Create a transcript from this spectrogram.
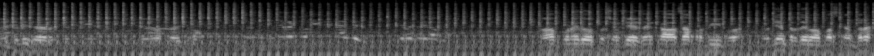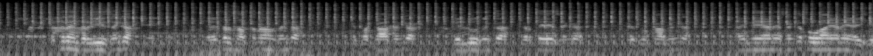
ਇਧਰਲੀ ਸਾਈਡ ਆਪਣੇ ਦੋਸਤ ਸ਼ਮਸ਼ੇਰ ਸਿੰਘ, ਖਾਲਸਾ ਪ੍ਰਦੀਪ ਰਜਿੰਦਰ ਦੇ ਬਾਬਾ ਸਿਕੰਦਰ। ਇੱਧਰ ਇੰਦਰਜੀਤ ਸਿੰਘ, ਇੱਧਰ ਸਤਨਾਮ ਸਿੰਘ ਤੇ ਪੱਕਾ ਸਿੰਘ, ਬਿੱਲੂ ਸਿੰਘ, ਗੁਰਤੇਜ ਸਿੰਘ ਤੇ ਸੁੱਖਾ ਸਿੰਘ। ਇੰਨੇ ਜਾਣੇ ਸਿੰਘ 16 ਜਾਣੇ ਆਏ ਸੀ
